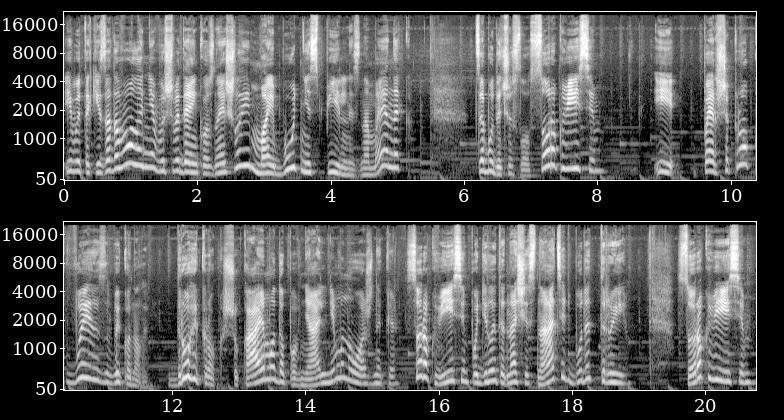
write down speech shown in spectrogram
І ви такі задоволені, ви швиденько знайшли майбутній спільний знаменник. Це буде число 48. І перший крок ви виконали. Другий крок шукаємо доповняльні множники. 48 поділити на 16 буде 3. 48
